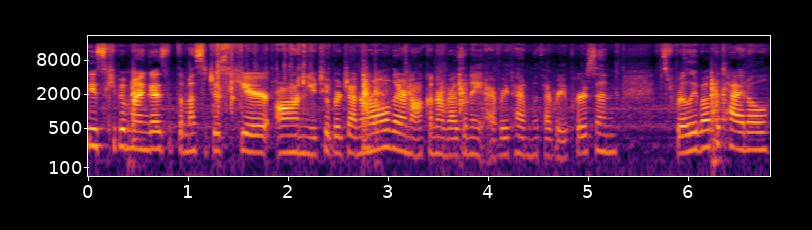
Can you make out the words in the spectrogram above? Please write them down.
Please keep in mind, guys, that the messages here on YouTube are general. They're not going to resonate every time with every person. It's really about the title.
